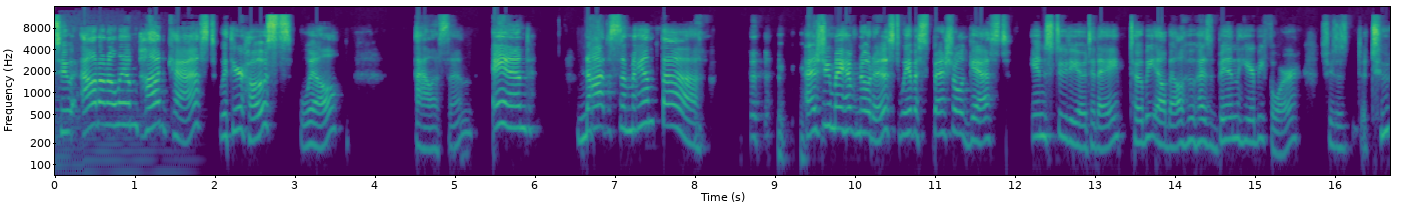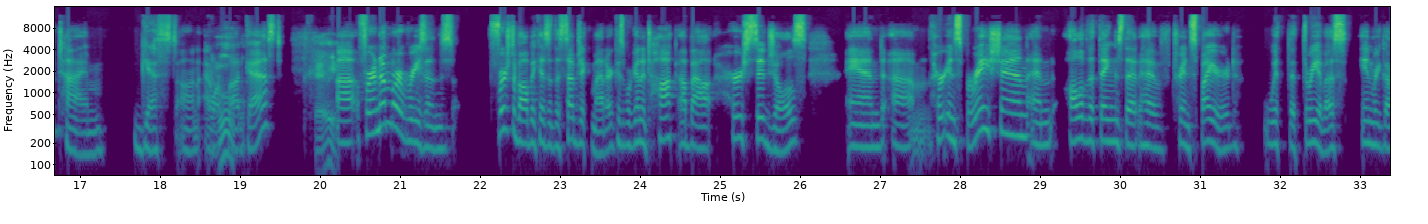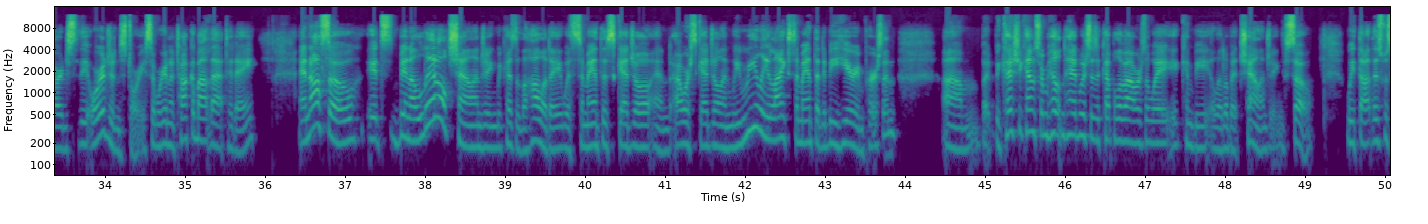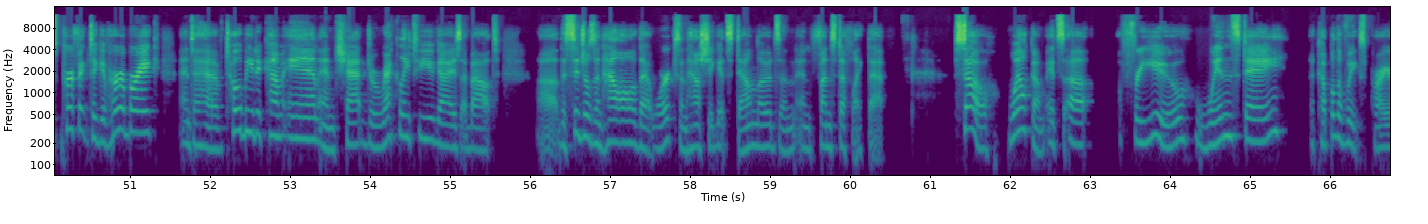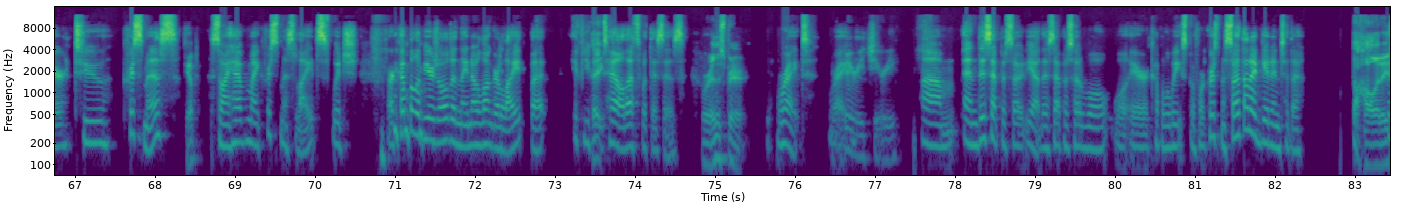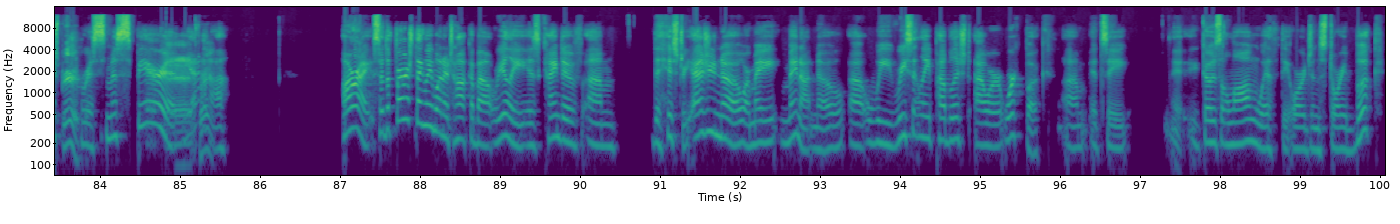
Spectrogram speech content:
everyone, and welcome to Out on a Limb podcast with your hosts, Will, Allison, and not Samantha. As you may have noticed, we have a special guest in studio today, Tobi Elbel, who has been here before. She's a two time guest on our Ooh. podcast hey. uh, for a number of reasons. First of all, because of the subject matter, because we're going to talk about her sigils and um, her inspiration and all of the things that have transpired with the three of us in regards to the origin story. So we're going to talk about that today. And also, it's been a little challenging because of the holiday with Samantha's schedule and our schedule. And we really like Samantha to be here in person. Um, but because she comes from Hilton Head, which is a couple of hours away, it can be a little bit challenging. So we thought this was perfect to give her a break and to have Tobi to come in and chat directly to you guys about uh, the sigils and how all of that works and how she gets downloads and, and fun stuff like that. So, welcome. It's uh, for you Wednesday, a couple of weeks prior to Christmas. Yep. So, I have my Christmas lights, which are a couple of years old and they no longer light, but if you hey, can tell, that's what this is. We're in the spirit. Right. Right. Very cheery. Um, and this episode, yeah, this episode will will air a couple of weeks before Christmas. So I thought I'd get into the the holiday the spirit. Christmas spirit. That's yeah. Right. All right. So the first thing we want to talk about really is kind of um, the history. As you know, or may may not know, uh, we recently published our workbook. Um, it's a it goes along with the origin story book.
